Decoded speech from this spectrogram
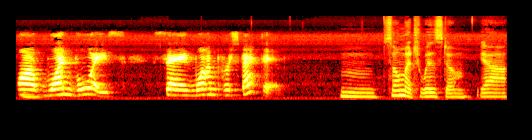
want one voice saying one perspective. Mm, so much wisdom. Yeah.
